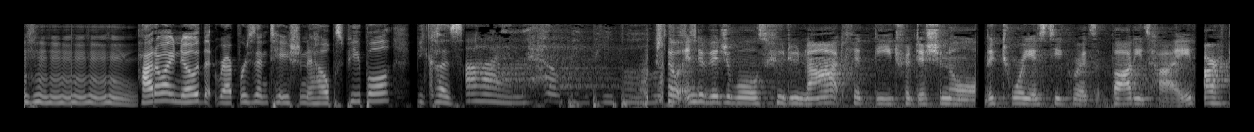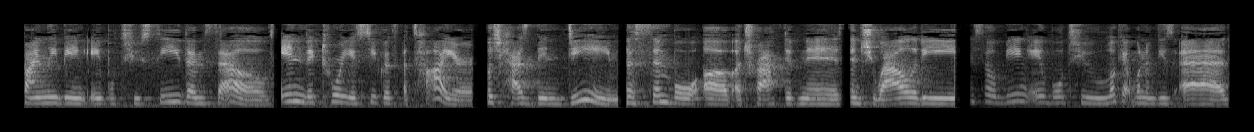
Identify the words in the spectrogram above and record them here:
How do I know that representation helps people? Because I'm helping people. So, individuals who do not fit the traditional Victoria's Secret's body type are finally being able to see themselves in Victoria's Secret's attire, which has been deemed the symbol of attractiveness, sensuality. And so, being able to look at one of these ads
